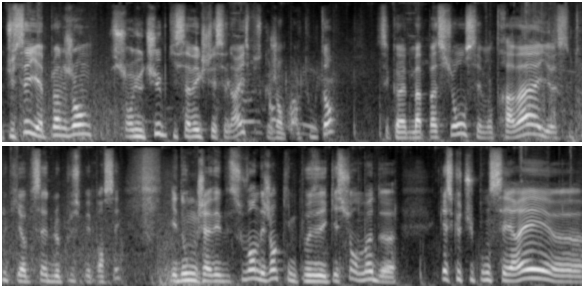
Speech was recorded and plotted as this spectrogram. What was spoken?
tu sais, il y a plein de gens sur YouTube qui savaient que j'étais scénariste parce que j'en parle tout le temps. C'est quand même ma passion, c'est mon travail, c'est le truc qui obsède le plus mes pensées. Et donc j'avais souvent des gens qui me posaient des questions en mode euh, qu'est-ce que tu conseillerais euh,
